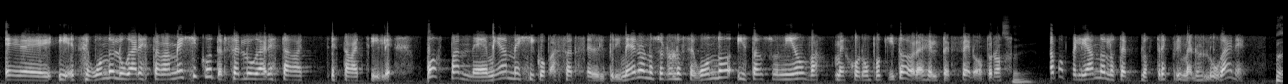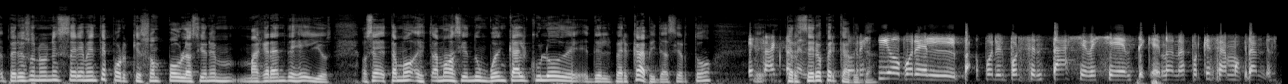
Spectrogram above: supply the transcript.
eh, y en segundo lugar estaba México, tercer lugar estaba estaba Chile. Post pandemia, México pasó a ser el primero, nosotros los segundos y Estados Unidos va, mejoró un poquito, ahora es el tercero, pero estamos peleando los, los tres primeros lugares. Pero eso no necesariamente porque son poblaciones más grandes ellos. O sea, estamos estamos haciendo un buen cálculo del per cápita, ¿cierto? Eh, Exactamente. tercero per cápita. Corregido por el, por el porcentaje de gente, que no, no es porque seamos grandes.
